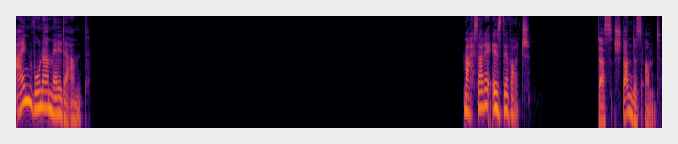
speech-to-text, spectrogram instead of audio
Einwohnermeldeamt. محضر ازدواج das Standesamt.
